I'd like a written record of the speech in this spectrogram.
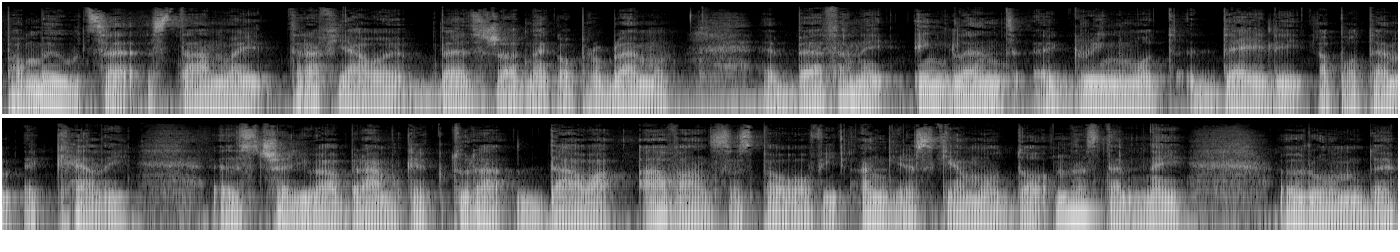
pomyłce Stanway trafiały bez żadnego problemu. Bethany England, Greenwood, Daly, a potem Kelly strzeliła bramkę, która dała awans zespołowi angielskiemu do następnej rundy.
